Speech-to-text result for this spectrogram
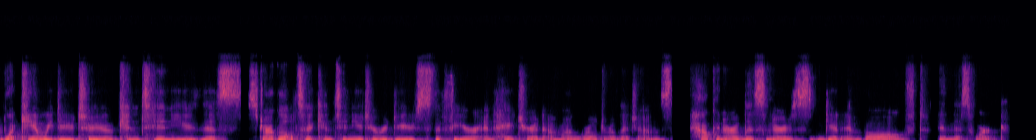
what can we do to continue this struggle, to continue to reduce the fear and hatred among world religions? How can our listeners get involved in this work?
